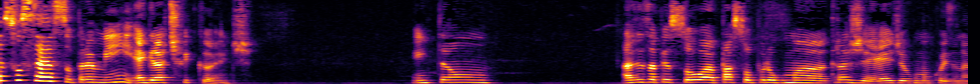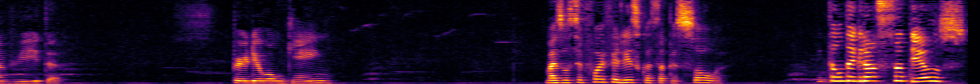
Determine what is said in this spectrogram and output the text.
é sucesso, para mim é gratificante. Então, às vezes a pessoa passou por alguma tragédia, alguma coisa na vida, perdeu alguém. Mas você foi feliz com essa pessoa? Então dê graças a Deus.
